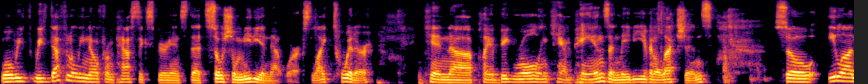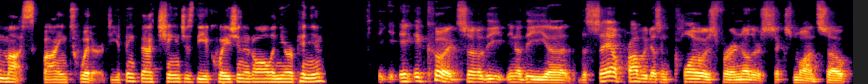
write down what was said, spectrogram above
Well, we we definitely know from past experience that social media networks like Twitter can uh, play a big role in campaigns and maybe even elections. So, Elon Musk buying Twitter, do you think that changes the equation at all, in your opinion? It, it, could. So the you know the uh, the sale probably doesn't close for another six months. So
